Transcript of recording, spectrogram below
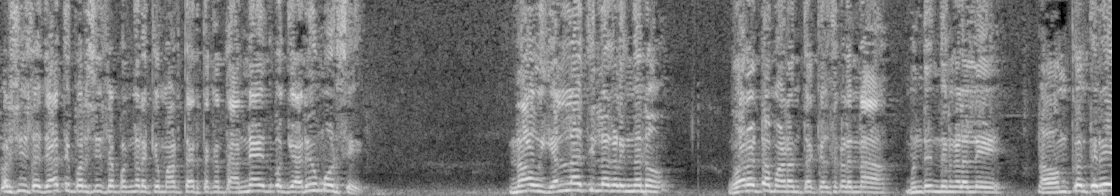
ಪರಿಶಿಷ್ಟ ಜಾತಿ ಪರಿಶಿಷ್ಟ ಪಂಗಡಕ್ಕೆ ಮಾಡ್ತಾ ಇರ್ತಕ್ಕಂಥ ಅನ್ಯಾಯದ ಬಗ್ಗೆ ಅರಿವು ಮೂಡಿಸಿ. ನಾವು ಎಲ್ಲ ಜಿಲ್ಲೆಗಳಿಂದನೂ ಹೋರಾಟ ಮಾಡುವಂತ ಕೆಲಸಗಳನ್ನು ಮುಂದಿನ ದಿನಗಳಲ್ಲಿ ನಾವು ಹಮ್ಕೊಂತೀರಿ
